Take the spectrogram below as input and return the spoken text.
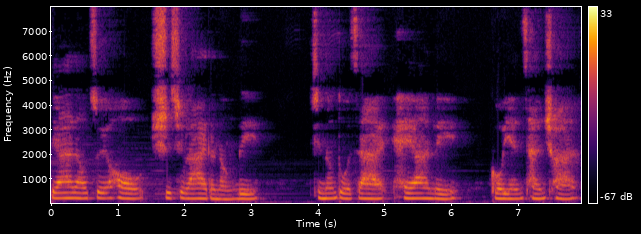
别爱到最后失去了爱的能力，只能躲在黑暗里苟延残喘。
